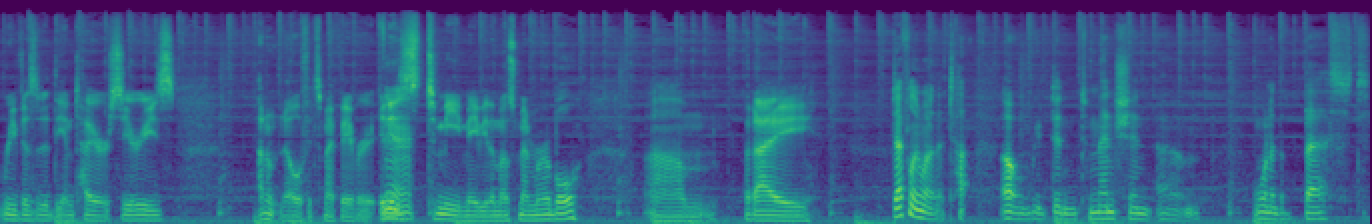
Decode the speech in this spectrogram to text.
revisited the entire series, I don't know if it's my favorite. It is Yeah. to me maybe the most memorable. Um, but I definitely one of the top. Oh, we didn't mention um, one of the best.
